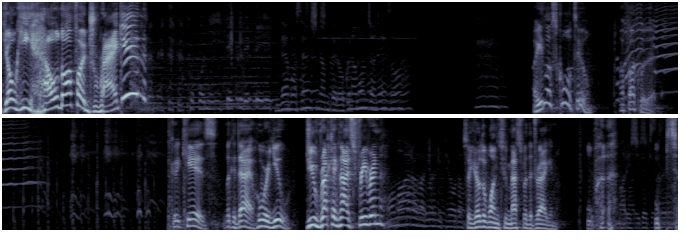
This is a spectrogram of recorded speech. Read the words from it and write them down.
Yo, he held off a dragon? Oh, he looks cool too. I'll fuck with it. Good kids. Look at that. Who are you? Do you recognize Frieren? So you're the ones who messed with the dragon. Oops.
